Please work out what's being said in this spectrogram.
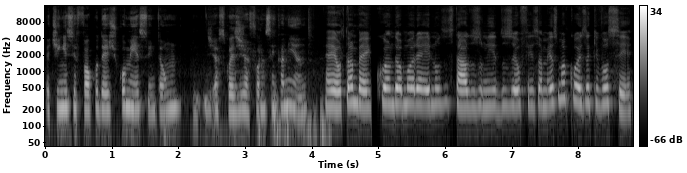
eu tinha esse foco desde o começo, então as coisas já foram se encaminhando. É, eu também. Quando eu morei nos Estados Unidos, eu fiz a mesma coisa que você.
